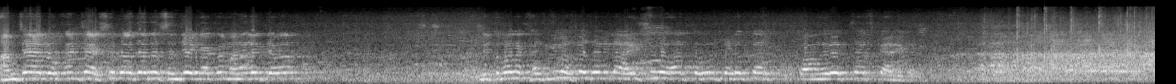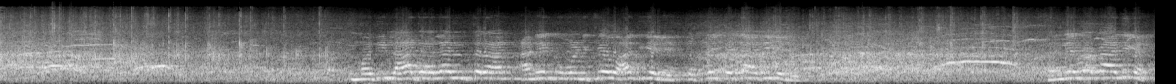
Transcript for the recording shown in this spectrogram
आमच्या लोकांच्या आशीर्वादानं संजय काका म्हणाले तेव्हा मी तुम्हाला खाजगी भाषा झालेला आयुष्यभर हा तरुण तडफदार काँग्रेसचाच कार्यकर्ता. मधी लाट आल्यानंतर अनेक वणके वाहत गेले तर ते त्याच्या आधी गेले. संजय आधी गेले.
